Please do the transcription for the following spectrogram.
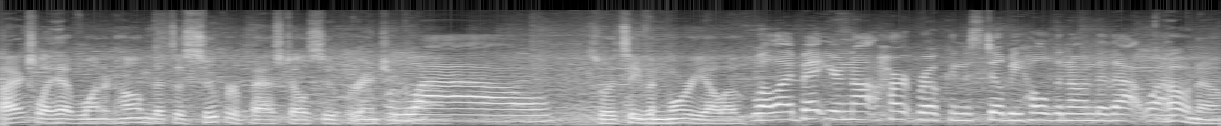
I actually have one at home that's a super pastel, super enchi clown. Wow. So it's even more yellow. Well, I bet you're not heartbroken to still be holding on to that one. Oh no,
